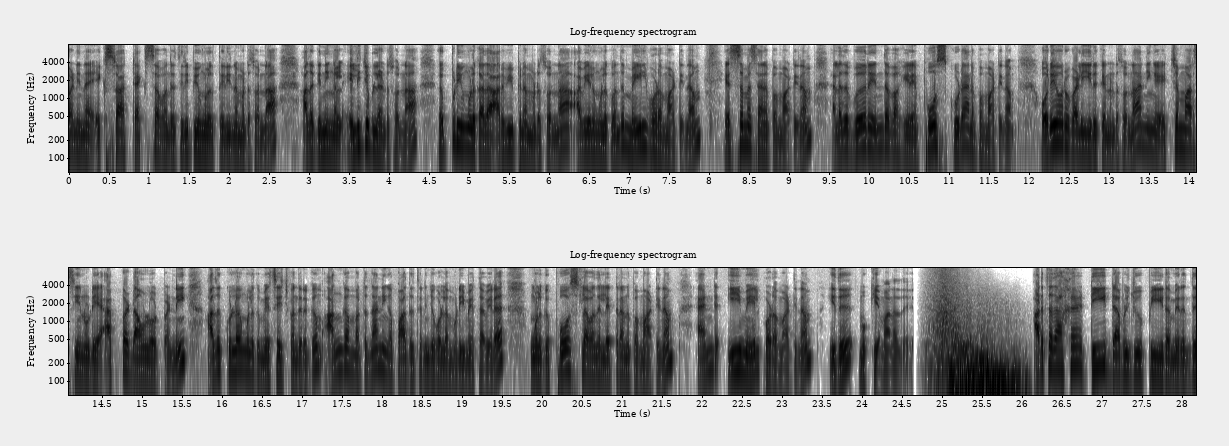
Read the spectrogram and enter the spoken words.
பண்ணின எக்ஸ்ட்ரா டேக்ஸை வந்து திருப்பி உங்களுக்கு தெரியணும்னு சொன்னால் அதுக்கு நீங்கள் எலிஜிபிள் என்று சொன்னால் எப்படி உங்களுக்கு அதை அறிவிப்பினம்னு சொன்னால் அவையில் உங்களுக்கு வந்து மெயில் போட மாட்டினோம் எஸ்எம்எஸ் அனுப்ப மாட்டினோம் அல்லது வேறு எந்த வகையிலையும் போஸ்ட் கூட அனுப்ப மாட்டினோம். ஒரே ஒரு வழி இருக்குன்னு சொன்னால் நீங்கள் ஹெச்எம்ஆர்சியினுடைய ஆப்பை டவுன்லோட் பண்ணி அதுக்குள்ளே உங்களுக்கு மெசேஜ் வந்திருக்கும். அங்கே மட்டும்தான் நீங்கள் பார்த்து தெரிஞ்சு கொள்ள முடியுமே தவிர உங்களுக்கு போஸ்ட்டில் வந்து லெட்டர் அனுப்ப மாட்டினோம் அண்ட் இமெயில் போட மாட்டினோம். இது முக்கியமானது. அடுத்ததாக டிடபிள்யூபியிடமிருந்து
